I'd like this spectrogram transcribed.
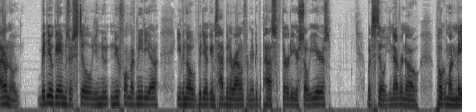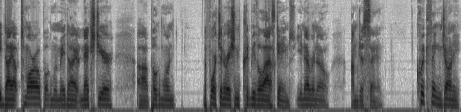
I don't know. Video games are still a new, new form of media, even though video games have been around for maybe the past thirty or so years. But still, you never know. Pokemon may die out tomorrow. Pokemon may die out next year. Uh, Pokemon, the fourth generation could be the last games. You never know. I'm just saying quick thing, Johnny.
